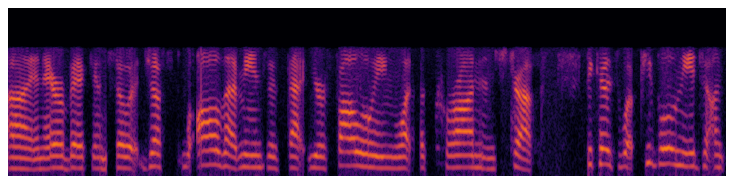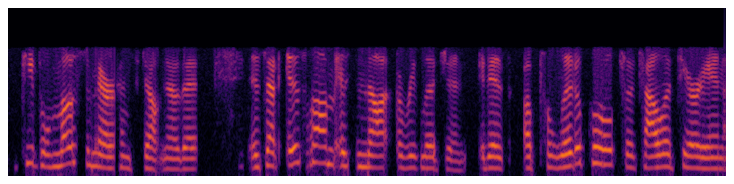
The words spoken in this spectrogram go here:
uh, in Arabic, and so it just all that means is that you're following what the Quran instructs. Because what people need to people most Americans don't know that is that Islam is not a religion. It is a political totalitarian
